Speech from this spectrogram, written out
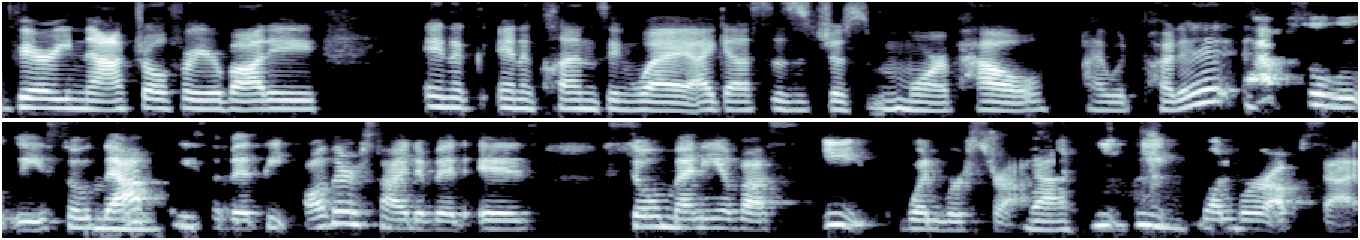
very natural for your body in a in a cleansing way, I guess is just more of how I would put it. Absolutely. So Mhm. that piece of it, the other side of it is so many of us eat when we're stressed. Yeah. We eat when we're upset.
